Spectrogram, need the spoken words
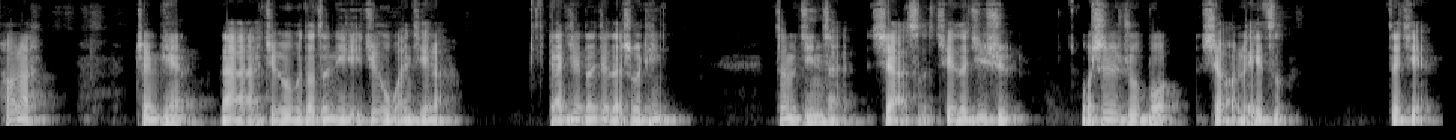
好了，整篇那就到这里就完结了，感谢大家的收听，咱们精彩下次接着继续。我是主播小雷子，再见。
